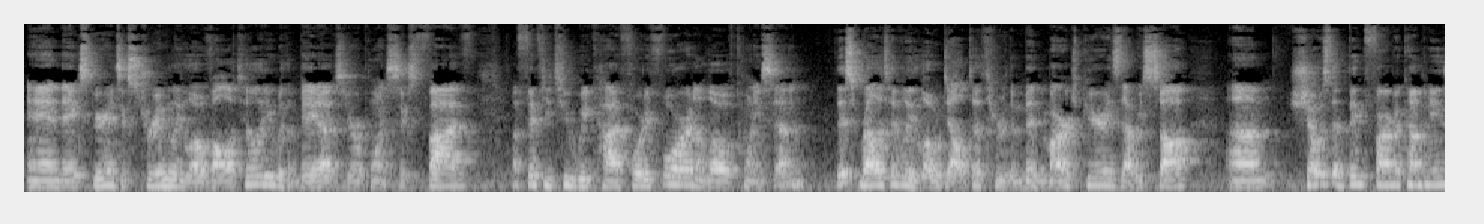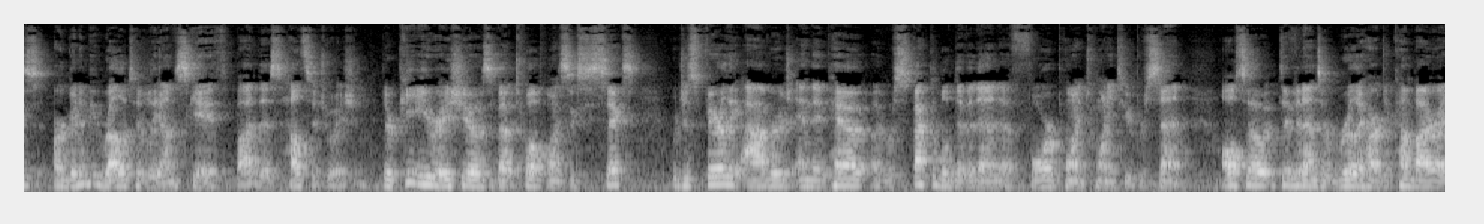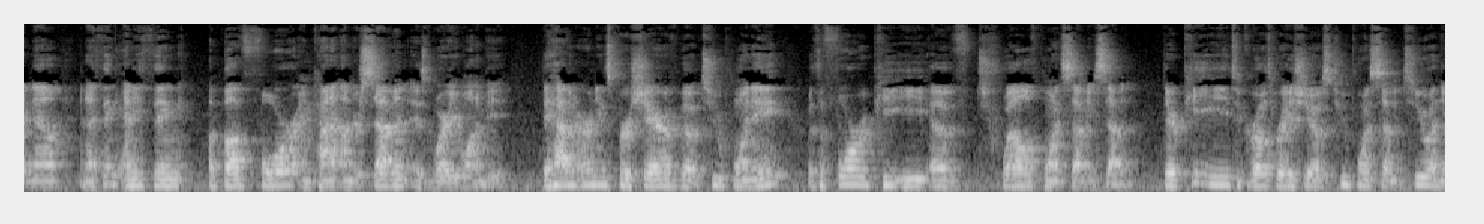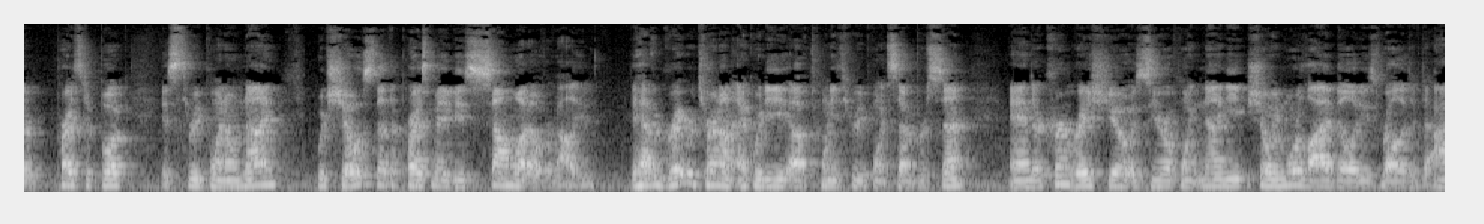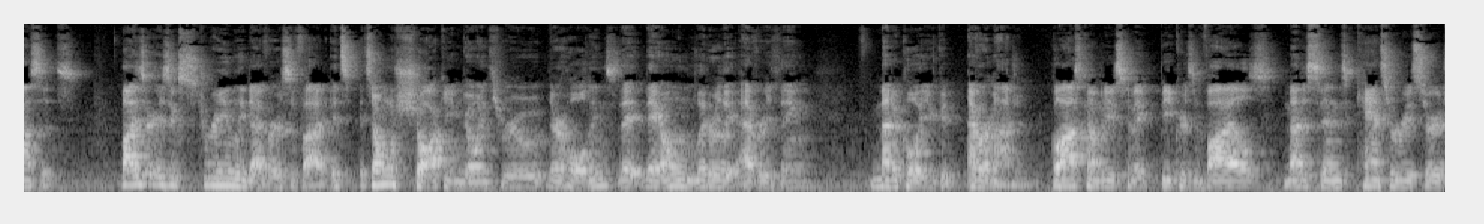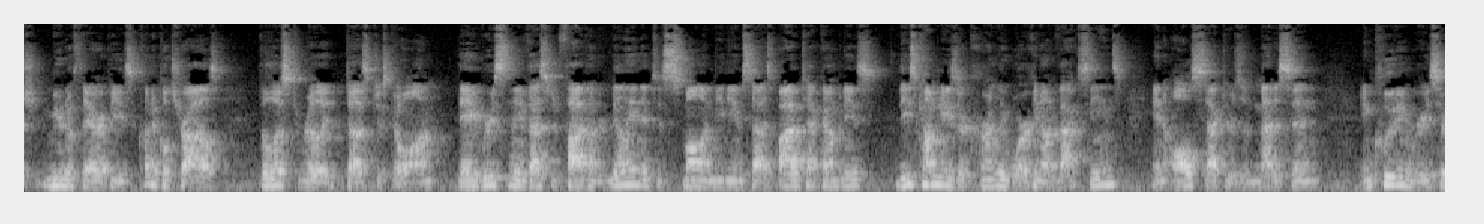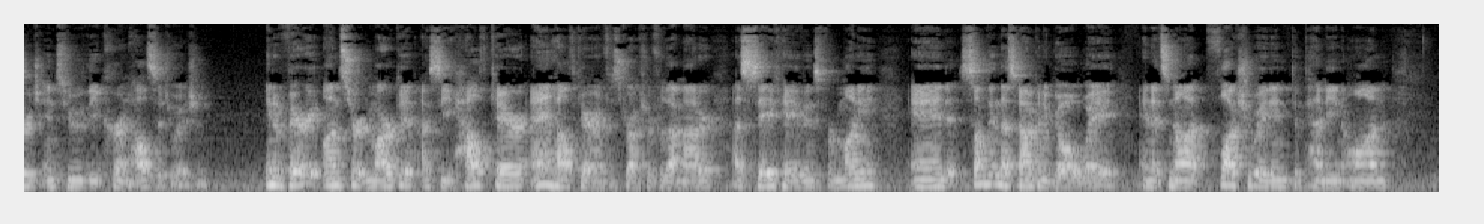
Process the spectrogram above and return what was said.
and they experience extremely low volatility with a beta of 0.65, a 52 week high of 44, and a low of 27. This relatively low delta through the mid March periods that we saw um, shows that big pharma companies are going to be relatively unscathed by this health situation. Their PE ratio is about 12.66, which is fairly average, and they pay out a respectable dividend of 4.22%. Also, dividends are really hard to come by right now, and I think anything above 4 and kind of under 7 is where you want to be. They have an earnings per share of about 2.8 with a forward PE of 12.77. Their PE to growth ratio is 2.72 and their price to book is 3.09, which shows that the price may be somewhat overvalued. They have a great return on equity of 23.7% and their current ratio is 0.90, showing more liabilities relative to assets. Pfizer is extremely diversified. It's it's almost shocking going through their holdings. They they own literally everything medical you could ever imagine glass companies to make beakers and vials, medicines, cancer research, immunotherapies, clinical trials. The list really does just go on. They recently invested 500 million into small and medium-sized biotech companies. These companies are currently working on vaccines in all sectors of medicine, including research into the current health situation. In a very uncertain market, I see healthcare and healthcare infrastructure for that matter as safe havens for money and something that's not going to go away and it's not fluctuating depending on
